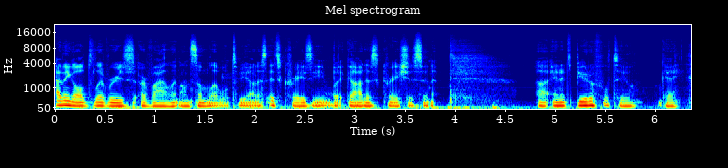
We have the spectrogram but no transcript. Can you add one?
I think all deliveries are violent on some level. To be honest, it's crazy, but God is gracious in it, uh, and it's beautiful too. Okay.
